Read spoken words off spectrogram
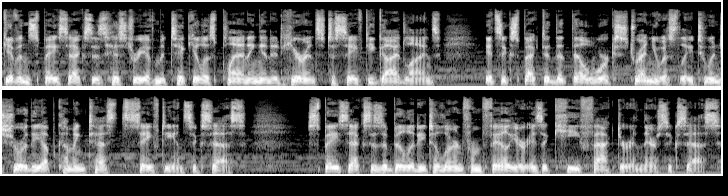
Given SpaceX's history of meticulous planning and adherence to safety guidelines, it's expected that they'll work strenuously to ensure the upcoming test's safety and success. SpaceX's ability to learn from failure is a key factor in their success.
